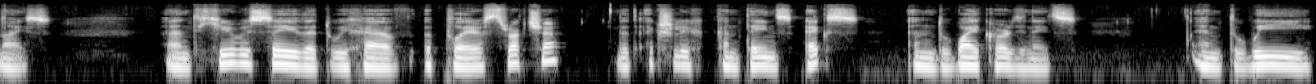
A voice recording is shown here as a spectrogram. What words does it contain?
Nice. And here we say that we have a player structure that actually contains x and y coordinates. And we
